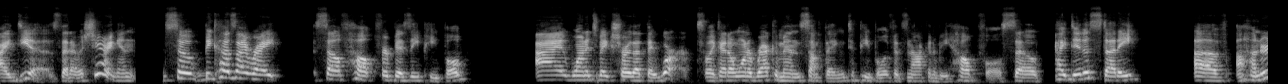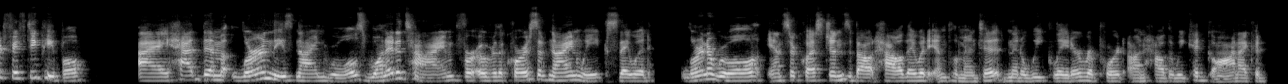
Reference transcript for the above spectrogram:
ideas that I was sharing. And so, because I write self help for busy people, I wanted to make sure that they worked. Like, I don't want to recommend something to people if it's not going to be helpful. So, I did a study of 150 people I had them learn these nine rules one at a time for over the course of nine weeks. They would learn a rule, answer questions about how they would implement it, and then a week later report on how the week had gone. I could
